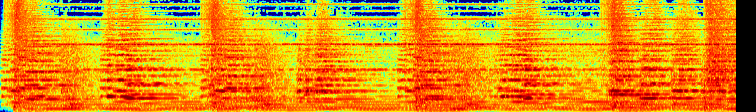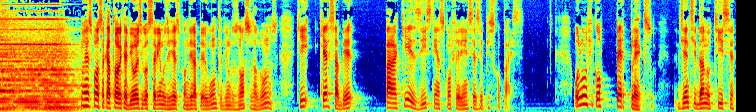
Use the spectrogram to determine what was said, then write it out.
No Resposta Católica de hoje, gostaríamos de responder a pergunta de um dos nossos alunos que quer saber para que existem as conferências episcopais. O aluno ficou perplexo diante da notícia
